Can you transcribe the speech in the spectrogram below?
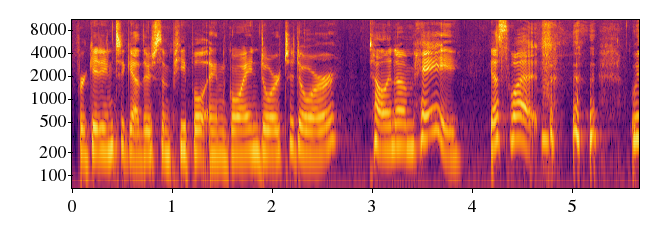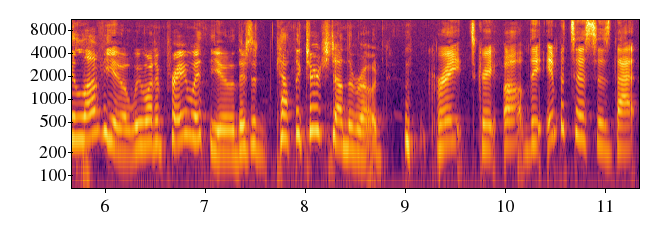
for getting together some people and going door to door, telling them, hey, guess what? we love you. We want to pray with you. There's a Catholic church down the road. great, great. Well, the impetus is that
